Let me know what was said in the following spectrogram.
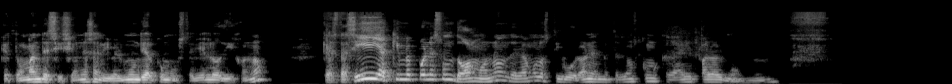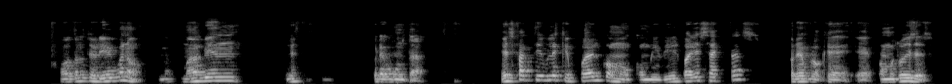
que toman decisiones a nivel mundial, como usted bien lo dijo, ¿no? Que hasta sí, aquí me pones un domo, ¿no? Donde veamos los tiburones, mientras vemos cómo cagar el palo al mundo. Otra teoría, bueno, más bien pregunta. ¿Es factible que puedan como convivir varias sectas? Por ejemplo, que, eh, como tú dices,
